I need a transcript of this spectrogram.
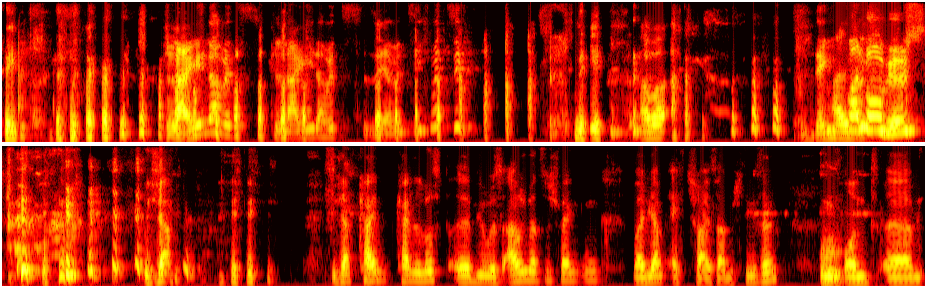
Kleiner Witz, kleiner Witz, sehr witzig, witzig. nee, aber Denk Also. mal logisch. ich habe ich hab kein, keine Lust, äh, die USA rüber zu schwenken, weil die haben echt Scheiße am Stiefel. Mhm. Und ähm,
